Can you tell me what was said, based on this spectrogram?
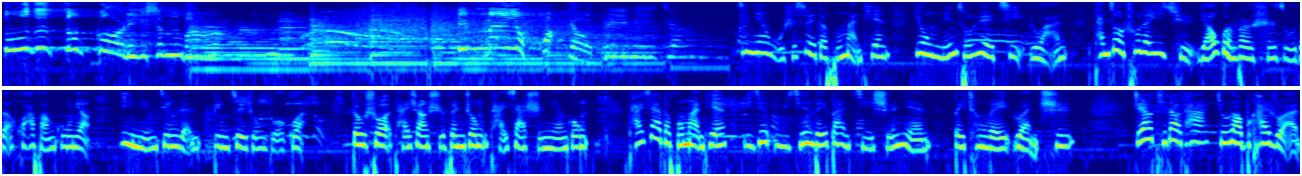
独自走过你身旁。今年五十岁的冯满天用民族乐器阮弹奏出了一曲摇滚味十足的《花房姑娘》，一鸣惊人，并最终夺冠。都说台上十分钟，台下十年功。台下的冯满天已经与琴为伴几十年，被称为“阮痴”。只要提到他，就绕不开阮，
